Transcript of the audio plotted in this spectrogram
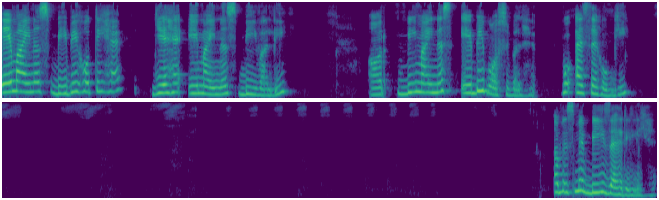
ए माइनस बी भी होती है। ये है ए माइनस बी वाली। और b माइनस ए भी पॉसिबल है। वो ऐसे होगी। अब इसमें बी जहरीली है।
